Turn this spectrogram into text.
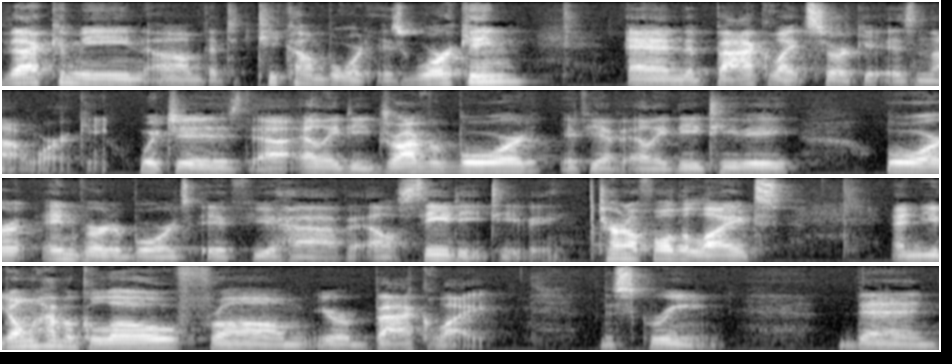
that can mean um, that the TCON board is working and the backlight circuit is not working, which is the LED driver board if you have LED TV or inverter boards if you have LCD TV. Turn off all the lights and you don't have a glow from your backlight, the screen, then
